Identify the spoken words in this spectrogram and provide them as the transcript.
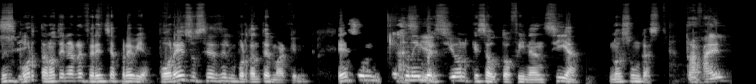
No importa, no tiene referencia previa. Por eso es el importante el marketing. Es, una inversión que se autofinancia, no es un gasto. Rafael,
